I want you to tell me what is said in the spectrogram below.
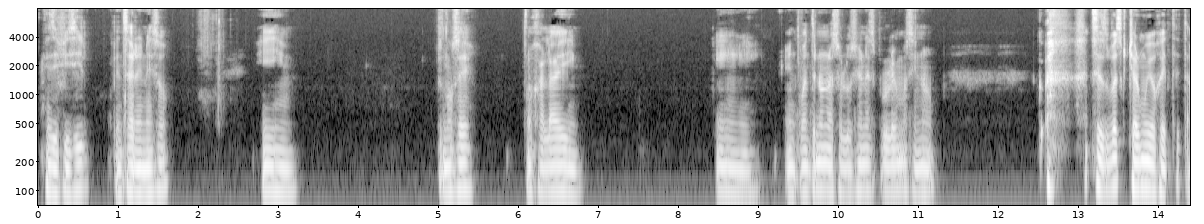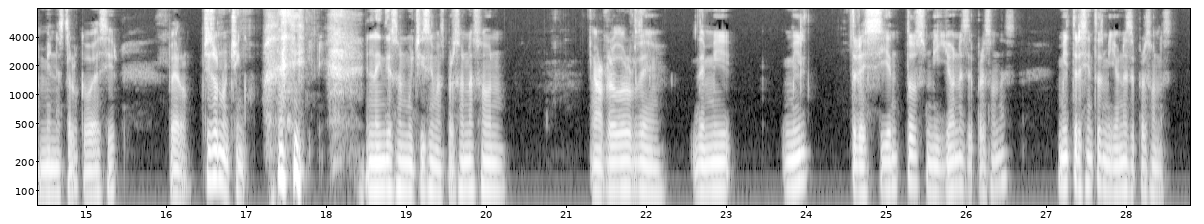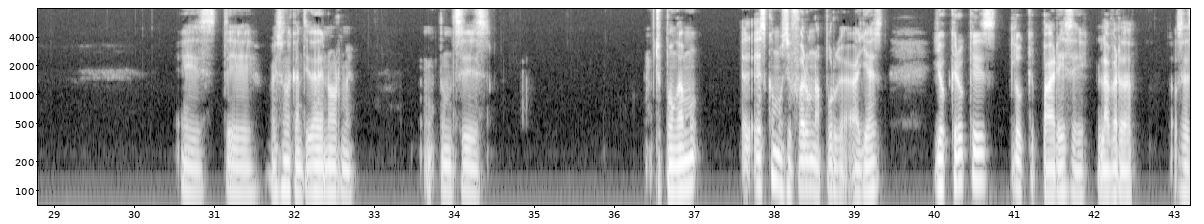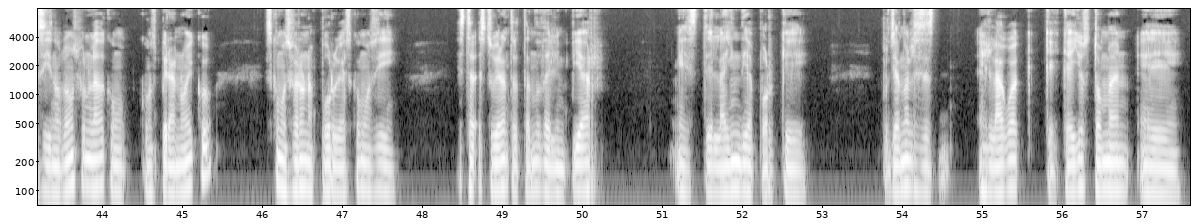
Es difícil pensar en eso. Y no sé, ojalá y, y encuentren una solución a ese problema, si no, se va a escuchar muy ojete también esto lo que voy a decir, pero sí son un chingo. en la India son muchísimas personas, son alrededor de, de mil, mil trescientos millones de personas, mil trescientos millones de personas. Este es una cantidad enorme. Entonces, supongamos, e, es como si fuera una purga. Allá es, yo creo que es lo que parece, la verdad. O sea, si nos vemos por un lado como conspiranoico, es como si fuera una purga, es como si estuvieran tratando de limpiar este la India porque pues ya no les es el agua que, ellos toman eh,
